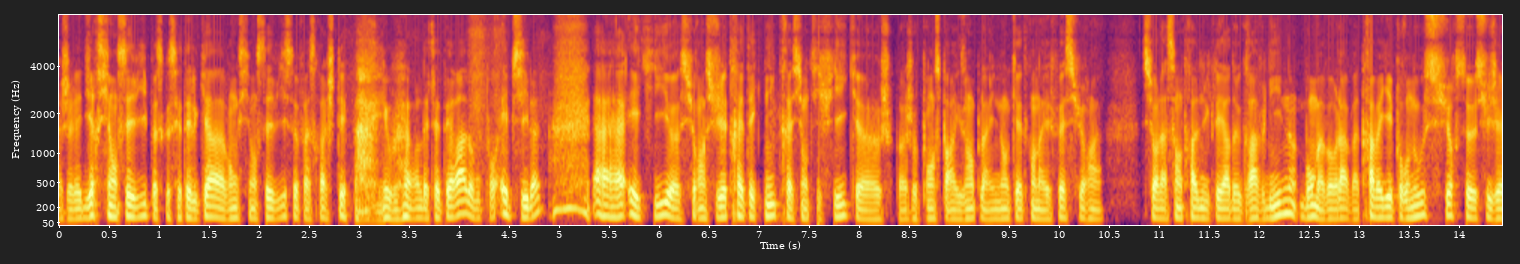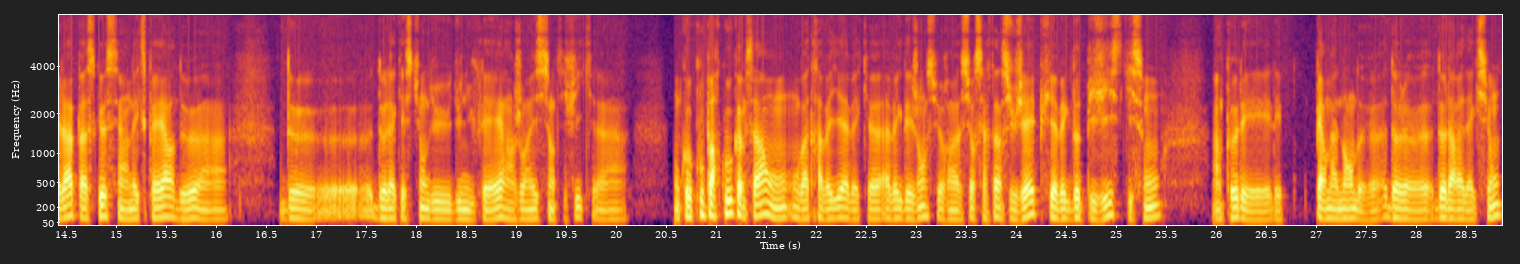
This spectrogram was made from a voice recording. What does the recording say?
j'allais dire Science et Vie parce que c'était le cas avant que Science et Vie se fasse racheter par World, etc. Donc pour Epsilon, euh, et qui, euh, sur un sujet très technique, très scientifique, pas, je pense par exemple à une enquête qu'on avait faite sur, sur la centrale nucléaire de Gravelines, bon, bah voilà, va travailler pour nous sur ce sujet-là parce que c'est un expert de, de, la question du, nucléaire, un journaliste scientifique. Donc au coup par coup, comme ça, on, va travailler avec, avec des gens sur, sur certains sujets, puis avec d'autres pigistes qui sont un peu les, permanents de, de la rédaction.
